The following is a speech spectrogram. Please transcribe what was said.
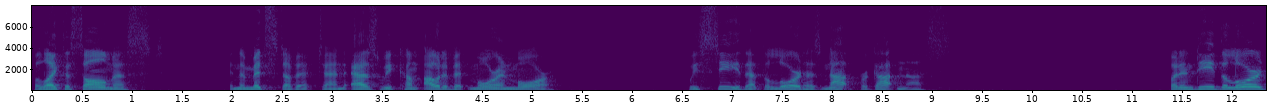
But like the psalmist, in the midst of it, and as we come out of it more and more, we see that the Lord has not forgotten us. But indeed, the Lord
